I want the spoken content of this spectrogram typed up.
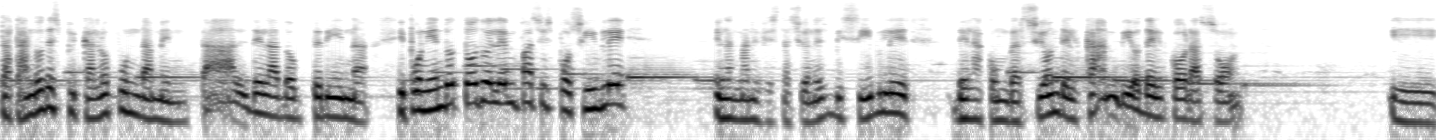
tratando de explicar lo fundamental de la doctrina y poniendo todo el énfasis posible en las manifestaciones visibles de la conversión, del cambio del corazón. Y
